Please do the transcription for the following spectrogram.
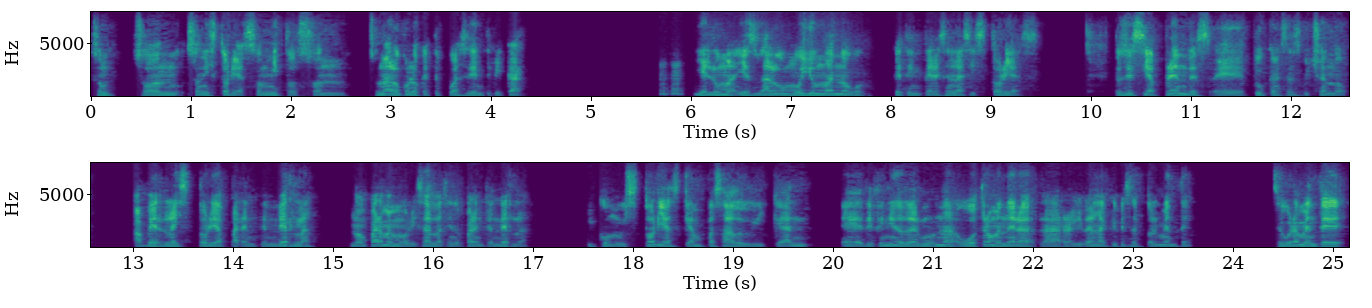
son, son, son historias, son mitos, son, son algo con lo que te puedas identificar y, el y es algo muy humano que te interesen las historias. Entonces, si aprendes, eh, tú que me estás escuchando, a ver la historia para entenderla, no para memorizarla, sino para entenderla, y como historias que han pasado y que han eh, definido de alguna u otra manera la realidad en la que vives actualmente, seguramente,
